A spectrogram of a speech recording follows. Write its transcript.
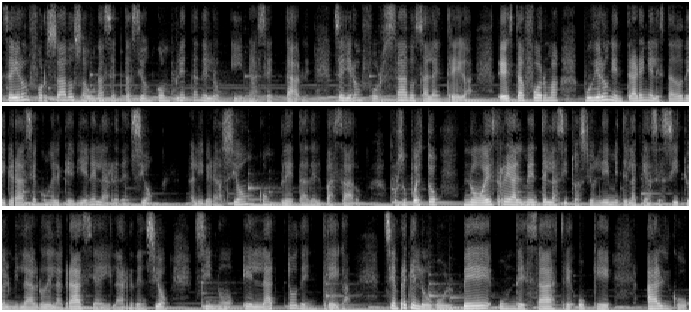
Se vieron forzados a una aceptación completa de lo inaceptable. Se vieron forzados a la entrega. De esta forma pudieron entrar en el estado de gracia con el que viene la redención, la liberación completa del pasado. Por supuesto, no es realmente la situación límite la que hace sitio al milagro de la gracia y la redención, sino el acto de entrega. Siempre que lo golpee un desastre o que algo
